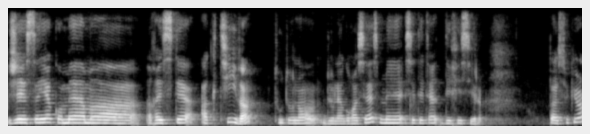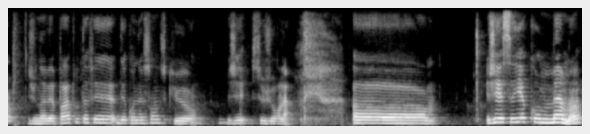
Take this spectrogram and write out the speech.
J'ai essayé quand même de rester active hein, tout au long de la grossesse, mais c'était difficile. Parce que je n'avais pas tout à fait des connaissances que j'ai ce jour-là. Euh, j'ai essayé quand même hein,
